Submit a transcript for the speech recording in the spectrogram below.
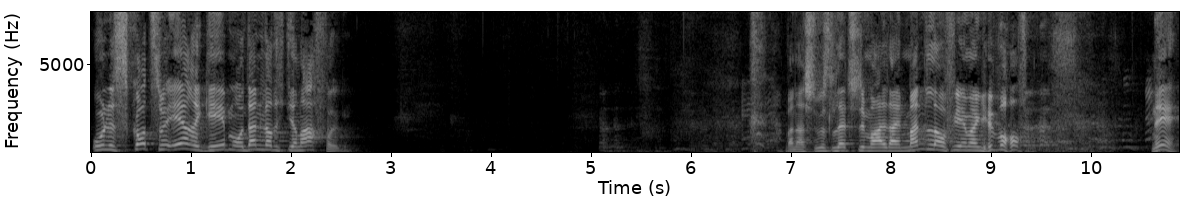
und es Gott zur Ehre geben und dann werde ich dir nachfolgen. Wann hast du das letzte Mal deinen Mantel auf jemanden geworfen? Nee,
